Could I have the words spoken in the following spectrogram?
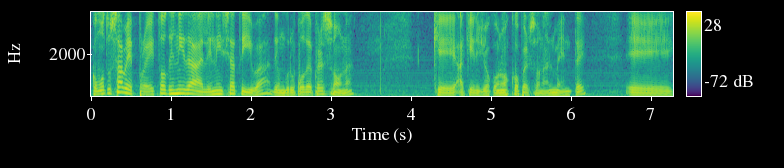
como tú sabes, Proyecto Dignidad es la iniciativa de un grupo de personas que a quienes yo conozco personalmente, eh,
